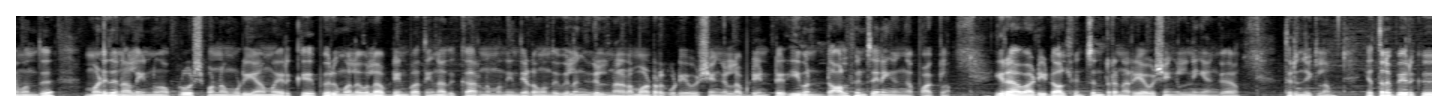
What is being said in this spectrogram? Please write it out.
ஏன் வந்து மனிதனால் இன்னும் அப்ரோச் பண்ண முடியாமல் இருக்குது பெருமளவில் அப்படின்னு பார்த்தீங்கன்னா அதுக்கு காரணம் வந்து இந்த இடம் வந்து விலங்குகள் நடமாடக்கூடிய விஷயங்கள் அப்படின்ட்டு. ஈவன் டால்ஃபின்ஸே நீங்கள் அங்கே பார்க்கலாம். இராவாடி டால்ஃபின்ஸுன்ற நிறைய விஷயங்கள் நீங்கள் அங்கே தெரிஞ்சுக்கலாம். எத்தனை பேருக்கு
